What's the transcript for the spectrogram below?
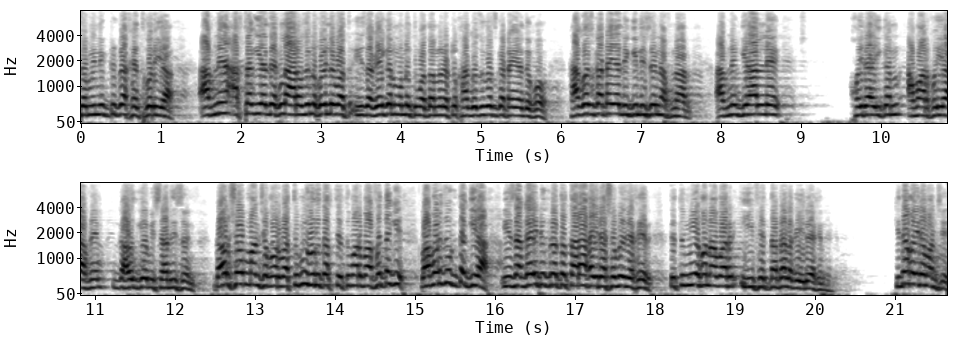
জমিন টুকরা খেত করিয়া আপনি আটটা গিয়া দেখলে আরও জন কইলে এই জায়গায় কেন মনে তোমার তার একটু কাগজ উগজ কাটাইয়া দেখো? কাগজ কাটাইয়া দেখি লিছেন আপনার। আপনি গিয়ালে খৈরা ইকান আমার খইয়া আপনি গাঁত গিয়া বিচার দিছেন। গাঁর সব মানুষ করবা তুমি সরু থাকতে তোমার বাপে থাকি বাপের যুগ থাকিয়া এই জায়গায় টুকরা তো তারা খাইরা সবে দেখের তো তুমি এখন আবার এই ফেতনাটা লাগাইরা এখানে। কিনা কইরা মানছে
